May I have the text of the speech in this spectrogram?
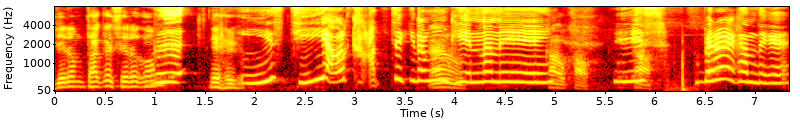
যেরম থাকে সেরকম। ইস ছি আবার খাচ্ছে কীরকম হ্যাঁ। ঘেন্না নেই। খাও খাও। ইস বেরো এখান থেকে।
